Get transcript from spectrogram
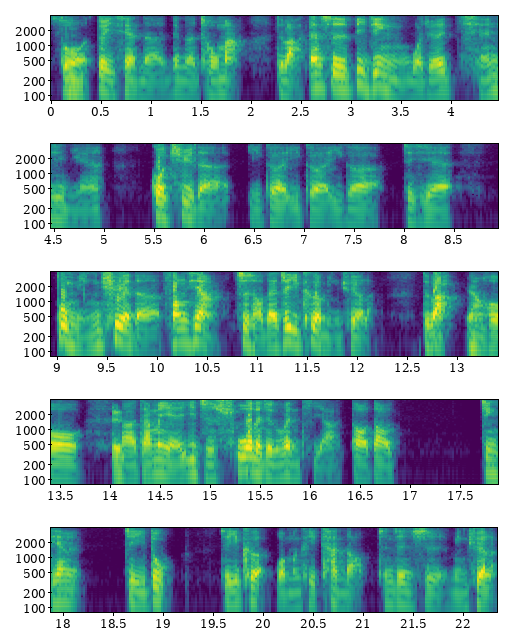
所兑现的那个筹码，对吧？但是毕竟我觉得前几年过去的一个一个一个这些不明确的方向，至少在这一刻明确了，对吧？然后。啊，咱们也一直说的这个问题啊，到到今天这一度这一刻，我们可以看到真正是明确了，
